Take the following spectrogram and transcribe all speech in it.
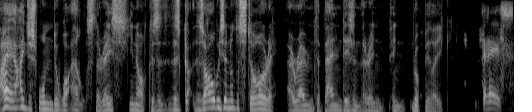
I, I just wonder what else there is, you know, because there's got there's always another story around the bend, isn't there, in, in rugby league? There is.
